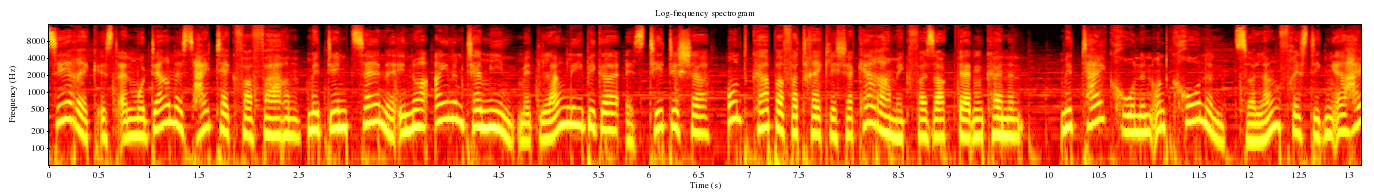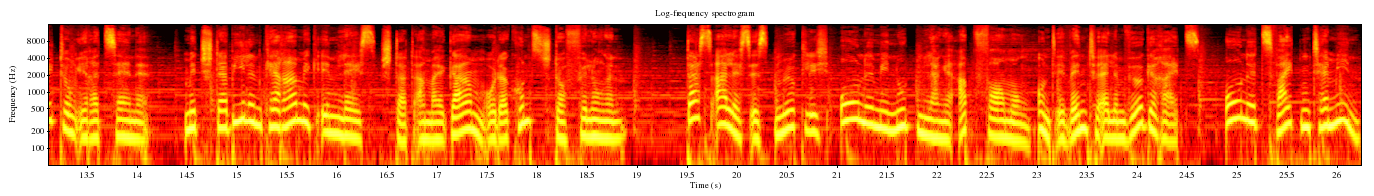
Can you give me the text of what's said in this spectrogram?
CEREC ist ein modernes Hightech-Verfahren, mit dem Zähne in nur einem Termin mit langlebiger, ästhetischer und körperverträglicher Keramik versorgt werden können. Mit Teilkronen und Kronen zur langfristigen Erhaltung ihrer Zähne. Mit stabilen Keramik-Inlays statt Amalgam- oder Kunststofffüllungen. Das alles ist möglich ohne minutenlange Abformung und eventuellem Würgereiz ohne zweiten Termin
